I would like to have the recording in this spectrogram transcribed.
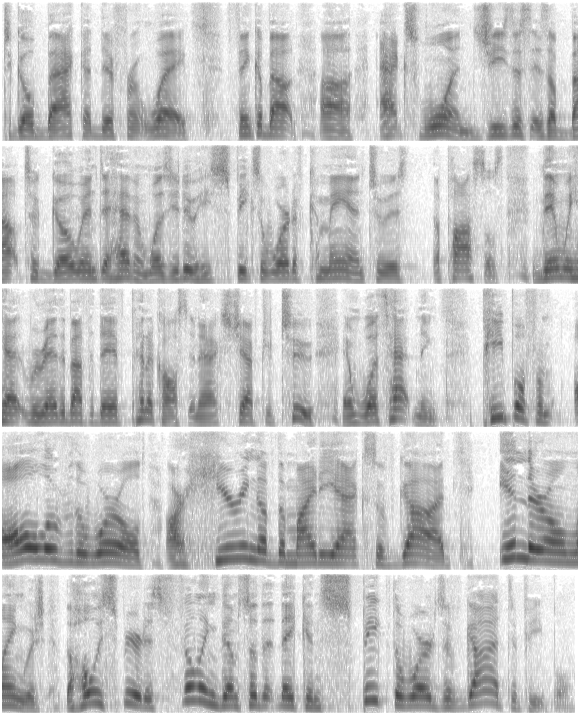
to go back a different way. Think about uh, Acts 1. Jesus is about to go into heaven. What does he do? He speaks a word of command to his apostles. Then we, had, we read about the day of Pentecost in Acts chapter 2. And what's happening? People from all over the world are hearing of the mighty acts of God in their own language. The Holy Spirit is filling them so that they can speak the words of God to people.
